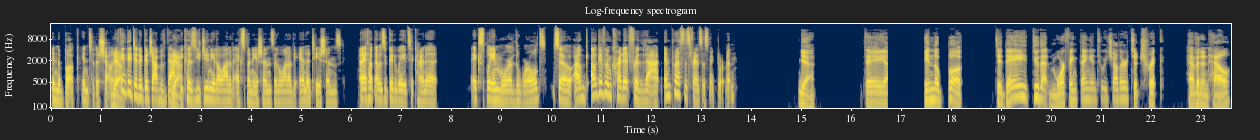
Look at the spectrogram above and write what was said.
in the book into the show. And I think they did a good job of that Yeah. because you do need a lot of explanations and a lot of the annotations. And I thought that was a good way to kind of explain more of the world. So I'll I'll give them credit for that. And plus it's Frances McDormand. Yeah. They, uh, in the book, did they do that morphing thing into each other to trick heaven and hell?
